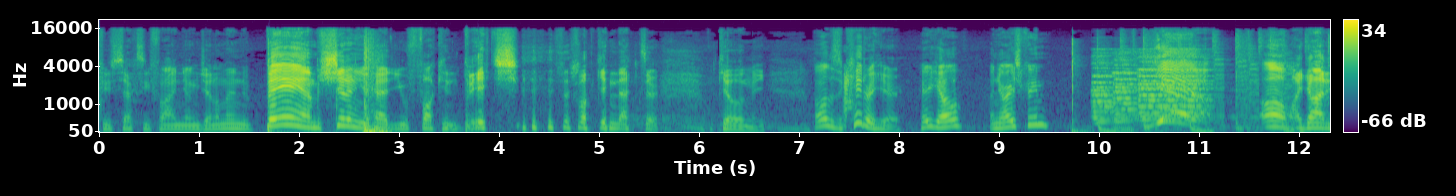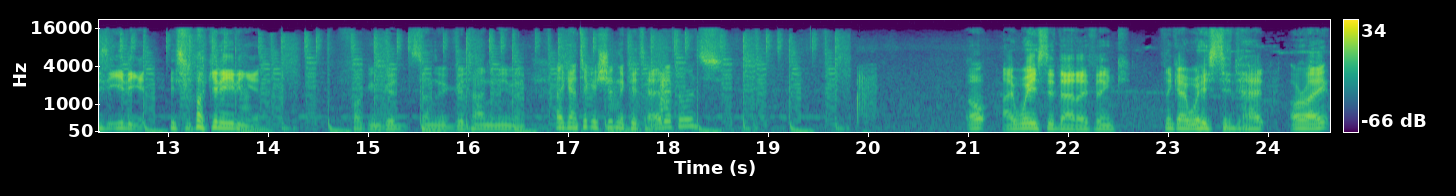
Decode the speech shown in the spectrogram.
too sexy, fine young gentleman. Bam! Shit on your head, you fucking bitch. the fucking necks are killing me. Oh, there's a kid right here. Here you go. On your ice cream? Yeah! Oh my god, he's eating it. He's fucking eating it. Fucking good. Sounds like a good time to me, man. Hey, can I take a shit in the kid's head afterwards? Oh, I wasted that, I think. I think I wasted that. Alright.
